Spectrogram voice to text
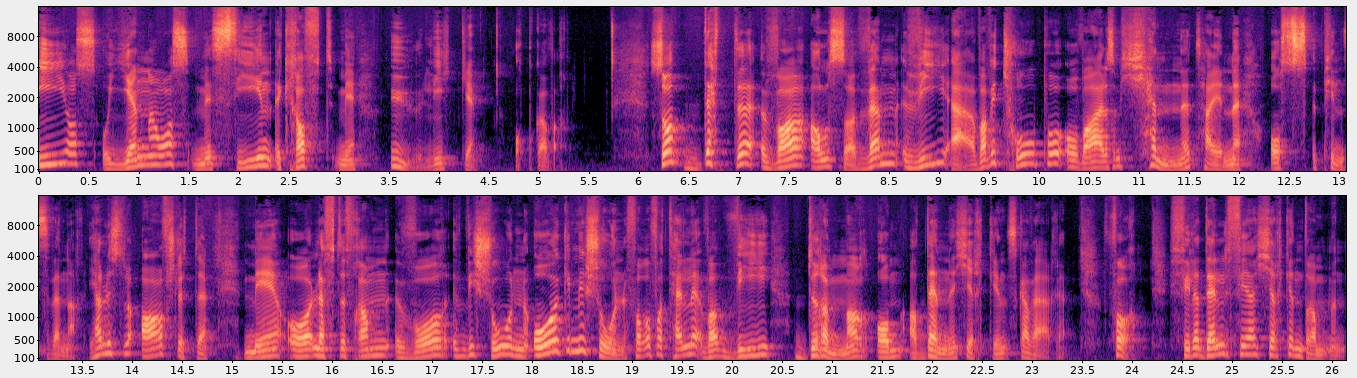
i oss og gjennom oss med sin kraft med ulike oppgaver. Så dette var altså hvem vi er, hva vi tror på, og hva er det som kjennetegner oss pinsevenner. Jeg har lyst til å avslutte med å løfte fram vår visjon og misjon for å fortelle hva vi drømmer om at denne kirken skal være. For Philadelphia-kirken Drammen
